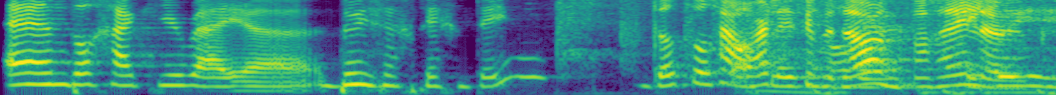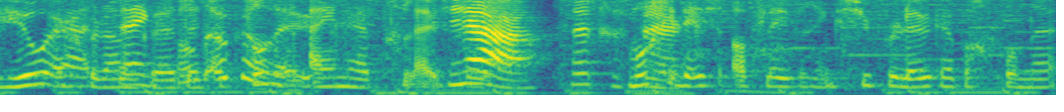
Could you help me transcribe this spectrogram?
En dan ga ik hierbij uh, doei zeggen tegen Demi. Dat was nou, hartstikke bedankt. Het was heel leuk. Ik wil je heel erg bedanken dat je tot het einde hebt geluisterd. Ja, Mocht je deze aflevering super leuk hebben gevonden,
